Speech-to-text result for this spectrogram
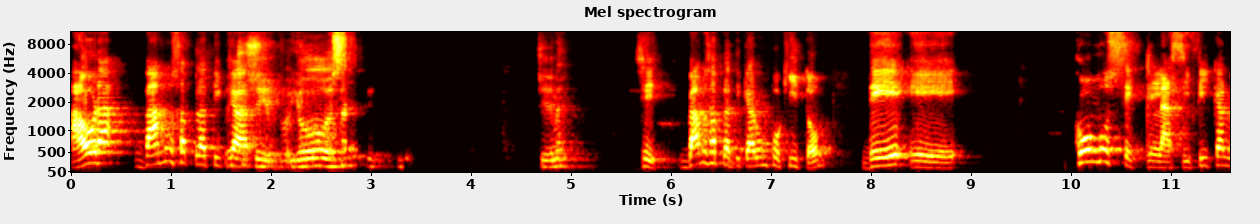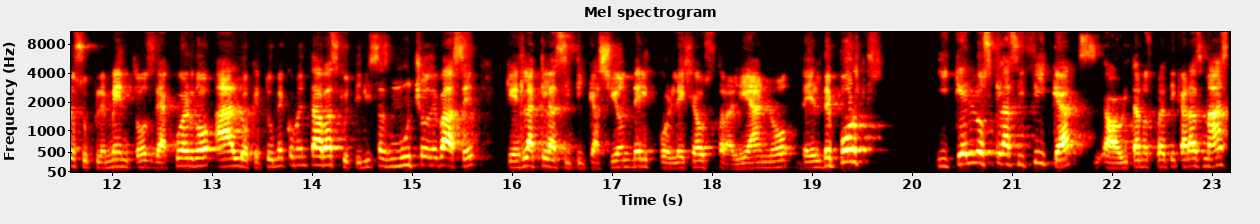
Ahora vamos a platicar. sí, yo. Sí, dime. Sí, vamos a platicar un poquito de eh, cómo se clasifican los suplementos de acuerdo a lo que tú me comentabas, que utilizas mucho de base, que es la clasificación del Colegio Australiano del Deporte y que los clasifica, ahorita nos platicarás más,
